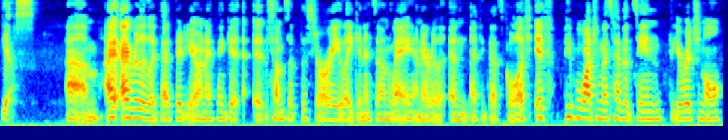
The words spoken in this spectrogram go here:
Yes. um I, I really like that video and i think it, it sums up the story like in its own way and i really and i think that's cool if, if people watching this haven't seen the original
